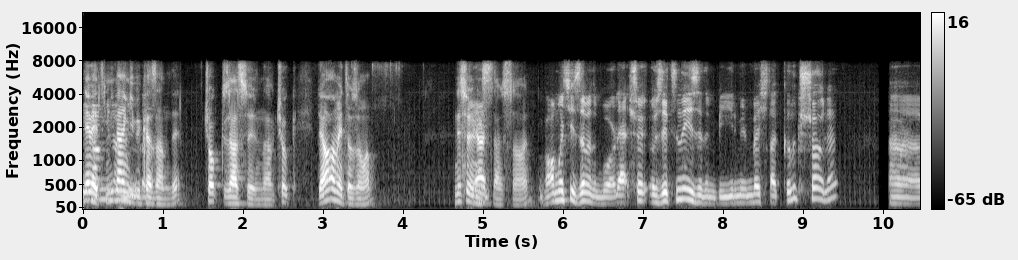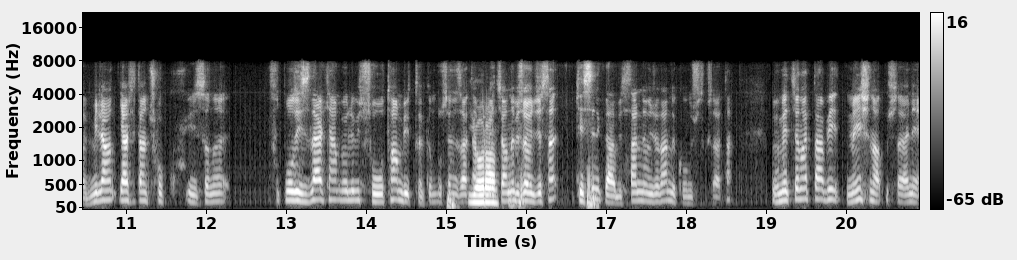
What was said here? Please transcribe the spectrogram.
evet Milan, gibi kazandı. Çok güzel söyledin abi. Çok devam et o zaman. Ne söylemek Yani- istersin abi? Ben maçı izlemedim bu arada. Yani şöyle özetini izledim bir 20-25 dakikalık. Şöyle e, Milan gerçekten çok insanı futbolu izlerken böyle bir soğutan bir takım. Bu sene zaten Yoran. Mehmetcan'la biz önce sen, kesinlikle abi senle önceden de konuştuk zaten. Mehmetcan hatta bir mention atmışlar hani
